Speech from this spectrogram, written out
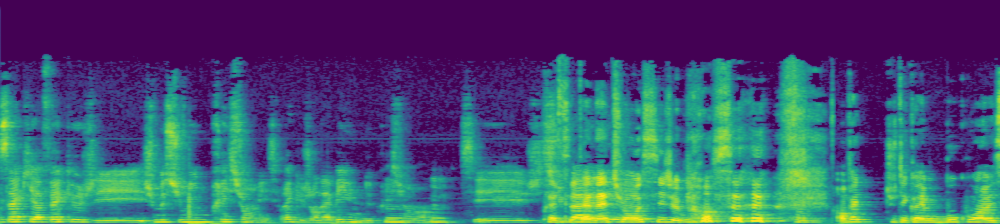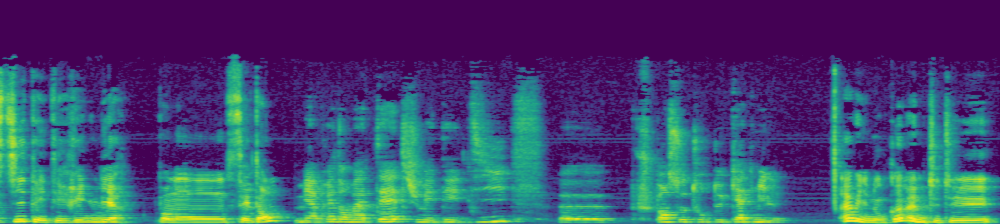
ça qui a fait que j'ai, je me suis mis une pression. Mais c'est vrai que j'en avais une de pression. Hein. Mm, mm. C'est, c'est ta nature euh, aussi, je pense. en fait, tu t'es quand même beaucoup investi, t'as été régulière pendant 7 ans. Mais après, dans ma tête, je m'étais dit, euh, je pense autour de 4000. Ah oui, donc quand même, t'étais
